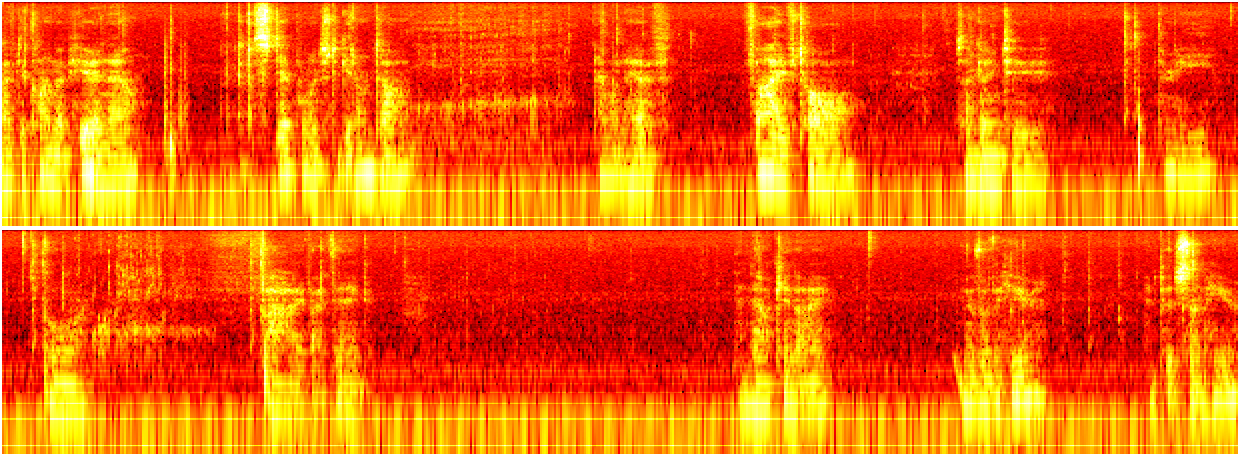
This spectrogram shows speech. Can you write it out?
I have to climb up here now. Step once to get on top. I want to have five tall. So I'm going to three, four, five, I think. And now can I move over here and put some here?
